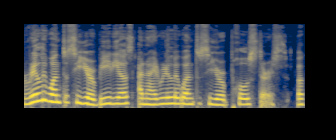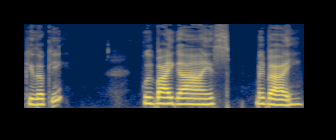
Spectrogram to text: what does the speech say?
really want to see your videos and I really want to see your posters. Okidoki? Goodbye guys. Bye bye.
